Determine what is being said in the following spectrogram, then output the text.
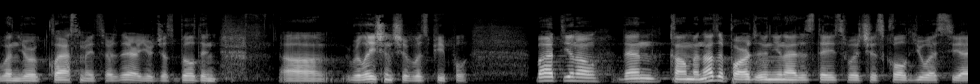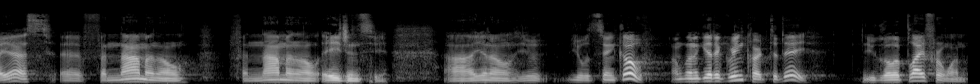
when your classmates are there, you're just building uh, relationship with people. But you know, then come another part in the United States, which is called USCIS, a phenomenal, phenomenal agency. Uh, you know, you you would think, oh, I'm going to get a green card today. You go apply for one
